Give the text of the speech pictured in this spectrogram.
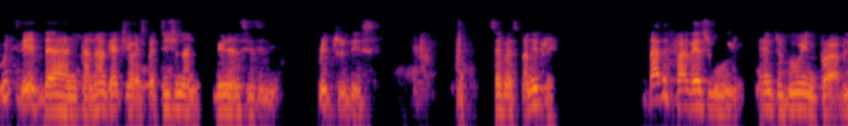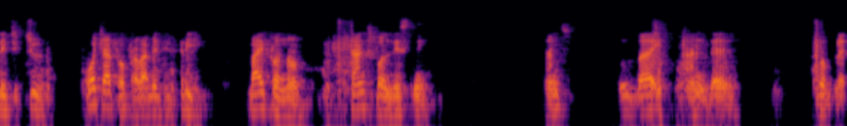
Put 3, 8 there and you can now get your expectation and variance easily. Read through this. Self-explanatory. That's the farthest we tend to go in probability 2. Watch out for probability 3. Bye for now. Thanks for listening. Thanks. Bye and uh, God bless.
